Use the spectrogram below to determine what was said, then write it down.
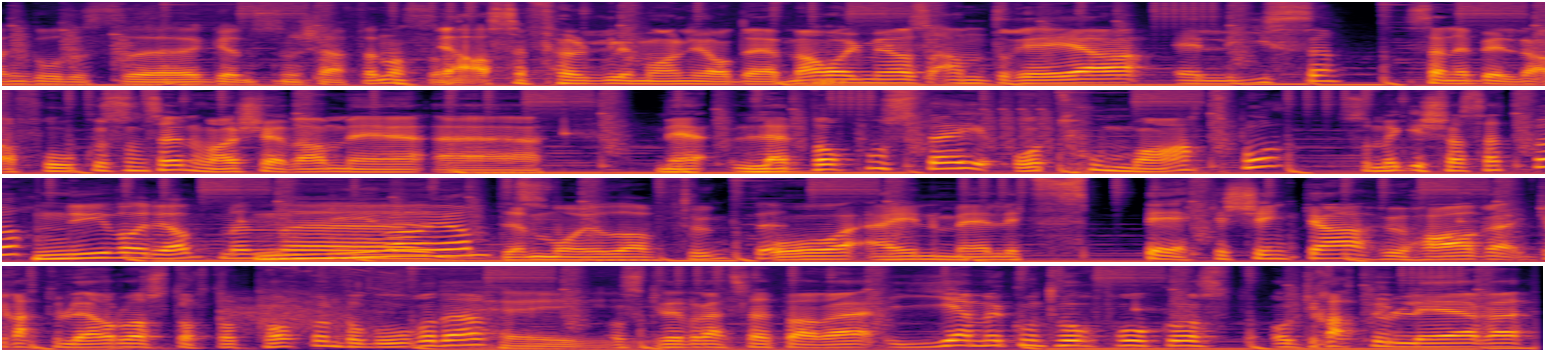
han godeste Gunsen-sjefen. Altså. Ja, selvfølgelig må han gjøre det. Vi har også med oss Andrea Elise. Sender bilde av frokosten sin. Hun har skjeva med, eh, med leverpostei og tomat på, som jeg ikke har sett før. Ny variant, men Ny eh, variant. det må jo da funke, det. Og en med litt spekeskinke. Hun har Gratulerer, du har stått opp koppen på bordet der. Hey. Og skriver rett og slett bare hjemmekontorfrokost og gratulerer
